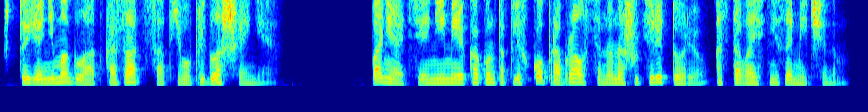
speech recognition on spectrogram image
что я не могла отказаться от его приглашения. Понятия не имею, как он так легко пробрался на нашу территорию, оставаясь незамеченным.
